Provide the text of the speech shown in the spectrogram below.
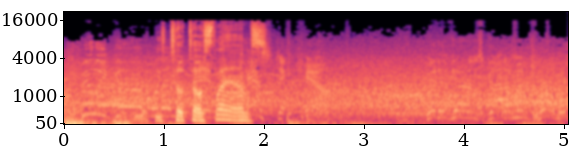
Billy Gunn These with a toe-toe slams. Billy Gunn's got him in trouble.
